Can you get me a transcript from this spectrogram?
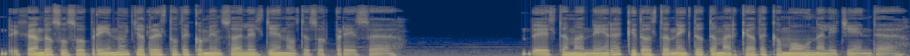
dejando a su sobrino y el resto de comensales llenos de sorpresa. De esta manera quedó esta anécdota marcada como una leyenda.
